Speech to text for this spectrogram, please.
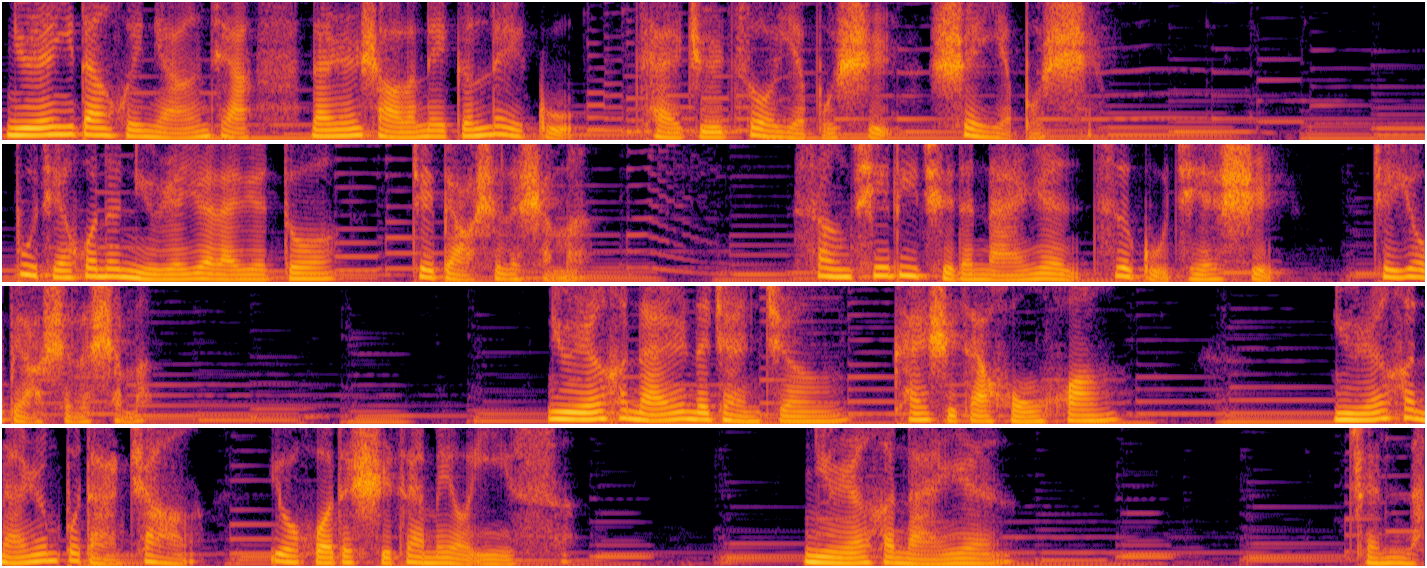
女人一旦回娘家，男人少了那根肋骨，才知坐也不是，睡也不是。不结婚的女人越来越多，这表示了什么？丧妻立娶的男人自古皆是，这又表示了什么？女人和男人的战争开始在洪荒，女人和男人不打仗，又活得实在没有意思。女人和男人真难。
